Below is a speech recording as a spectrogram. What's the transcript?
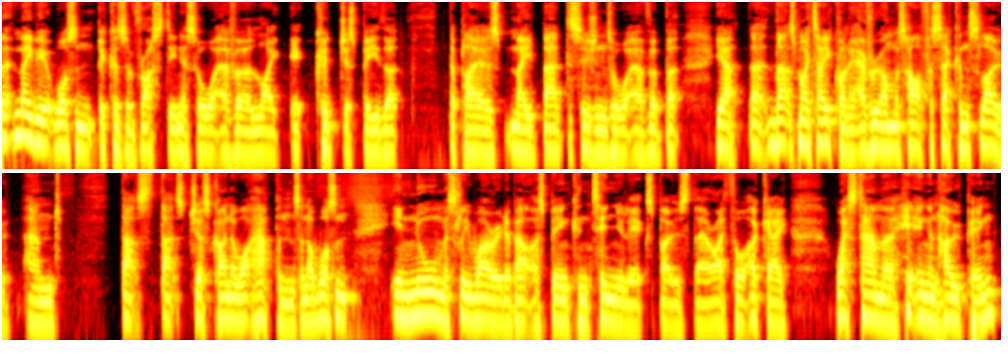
M- maybe it wasn't because of rustiness or whatever. Like it could just be that the players made bad decisions or whatever. But yeah, that's my take on it. Everyone was half a second slow, and that's that's just kind of what happens. And I wasn't enormously worried about us being continually exposed there. I thought, okay, West Ham are hitting and hoping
